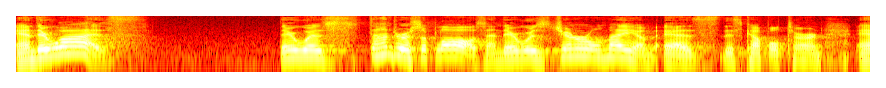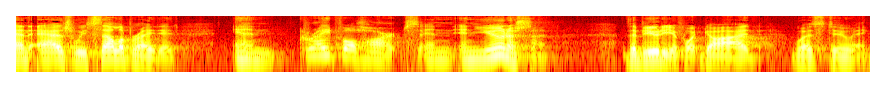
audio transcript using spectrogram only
And there was. There was thunderous applause and there was general mayhem as this couple turned and as we celebrated in grateful hearts and in unison the beauty of what God was doing.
